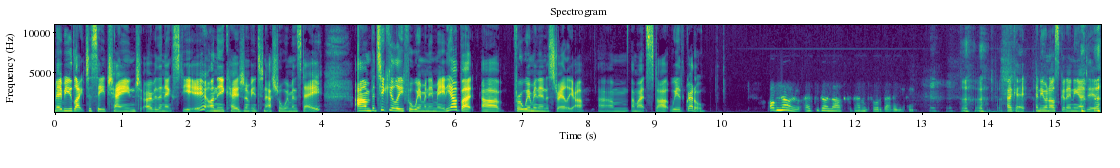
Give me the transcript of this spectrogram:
maybe you'd like to see change over the next year on the occasion of International Women's Day, um, particularly for women in media, but uh, for women in Australia. Um, I might start with Gretel. Oh no, I have to go last because I haven't thought about anything. okay. Anyone else got any ideas?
